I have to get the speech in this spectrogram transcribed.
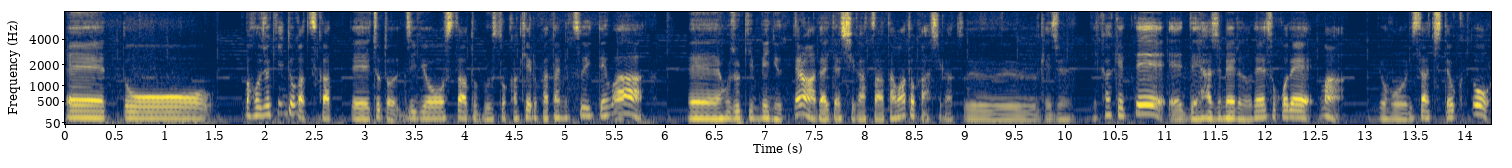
えー、っと、まあ、補助金とか使ってちょっと事業スタートブーストかける方については、えー、補助金メニューっていうのはだいたい4月頭とか4月下旬にかけて出始めるので、そこで、まあ、情報をリサーチしておくと、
